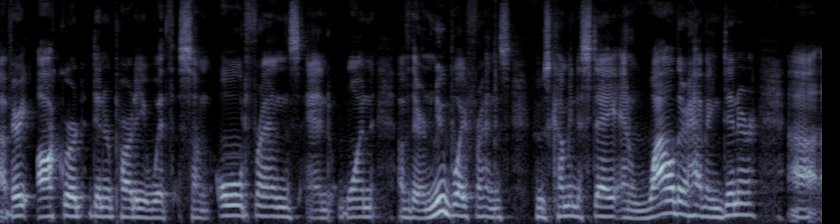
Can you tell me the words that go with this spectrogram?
a very awkward dinner party with some old friends and one of their new boyfriends who's coming to stay. And while they're having dinner, uh,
